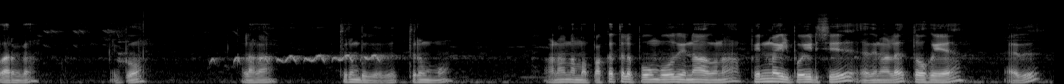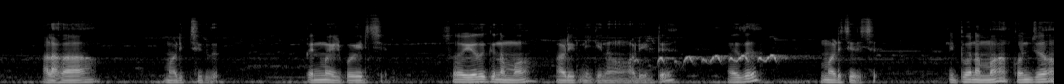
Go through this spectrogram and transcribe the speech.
பாருங்கள் இப்போது அழகாக திரும்புது அது திரும்பும். ஆனால் நம்ம பக்கத்தில் போகும்போது என்ன ஆகும்னா பெண்மயில் போயிடுச்சு. அதனால் தொகையை அது அழகா மடிச்சுக்குது. பெண்மயில் போயிடுச்சு. ஸோ எதுக்கு நம்ம ஆடிட்டு நிற்கணும் அப்படின்ட்டு அது மடிச்சிருச்சு. இப்போ நம்ம கொஞ்சம்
